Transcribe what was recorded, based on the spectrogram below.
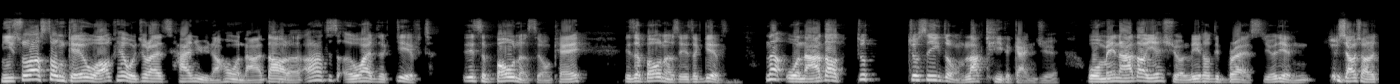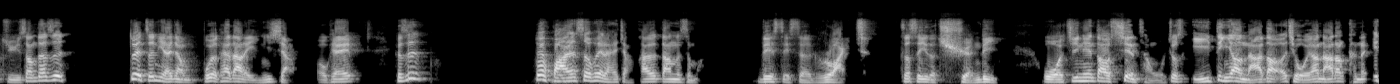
你说要送给我，OK，我就来参与，然后我拿到了啊，这是额外的 gift，it's a bonus，OK，it's a bonus，it's a gift。那我拿到就就是一种 lucky 的感觉。我没拿到，也许有 little depress，有点小小的沮丧，但是对整体来讲不会有太大的影响，OK。可是对华人社会来讲，他就当的什么？This is a right，这是一个权利。我今天到现场，我就是一定要拿到，而且我要拿到可能一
